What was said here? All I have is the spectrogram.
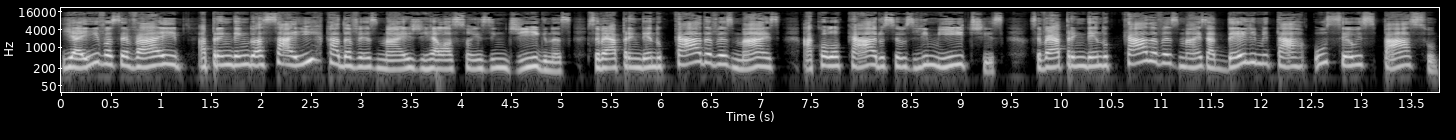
E aí você vai aprendendo a sair cada vez mais de relações indignas. Você vai aprendendo cada vez mais a colocar os seus limites. Você vai aprendendo cada vez mais a delimitar o seu espaço.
